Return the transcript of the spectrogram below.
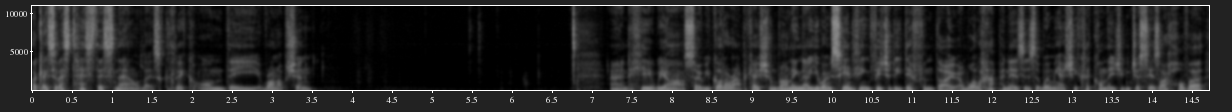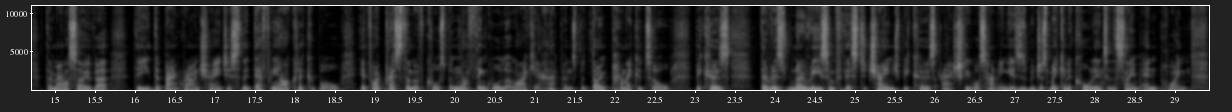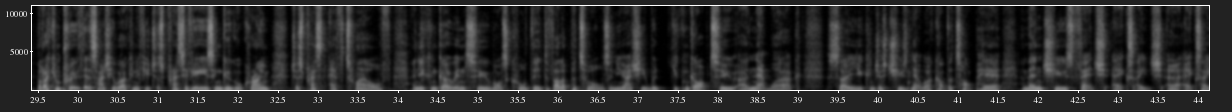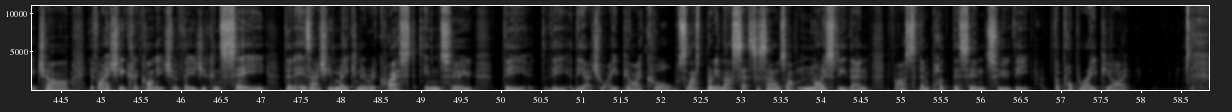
Okay, so let's test this now. Let's click on the run option. And here we are. So we've got our application running. Now you won't see anything visually different though. And what will happen is is that when we actually click on these you can just see as I hover the mouse over the the background changes. So they definitely are clickable. If I press them of course but nothing will look like it happens. But don't panic at all because there is no reason for this to change because actually what's happening is, is we're just making a call into the same endpoint. But I can prove that it's actually working. If you just press, if you're using Google Chrome, just press F12 and you can go into what's called the developer tools and you actually would, you can go up to a network. So you can just choose network up the top here and then choose fetch XH, uh, XHR. If I actually click on each of these, you can see that it is actually making a request into the the the actual API call. So that's brilliant. That sets the sounds up nicely then for us to then plug this into the the proper API.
